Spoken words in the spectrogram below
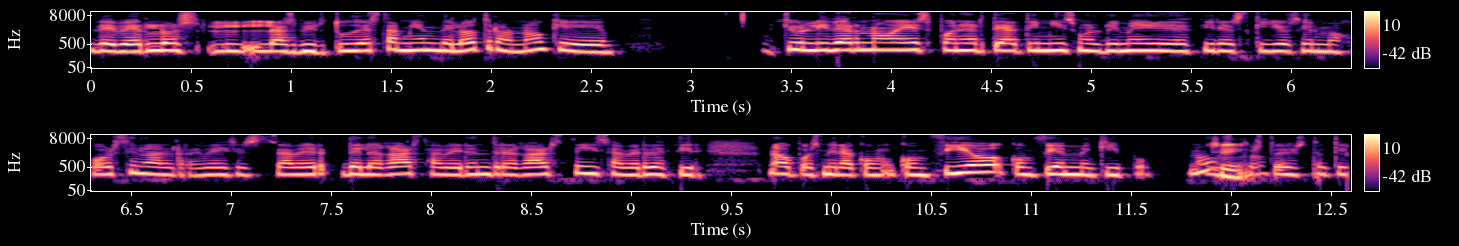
de ver los, las virtudes también del otro, ¿no? Que, que un líder no es ponerte a ti mismo el primero y decir es que yo soy el mejor, sino al revés, es saber delegar, saber entregarse y saber decir, no, pues mira, confío, confío en mi equipo, ¿no? Sí. Esto, que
